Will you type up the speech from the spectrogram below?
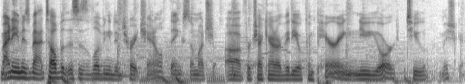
My name is Matt Talbot. This is the Living in Detroit channel. Thanks so much uh, for checking out our video comparing New York to Michigan.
